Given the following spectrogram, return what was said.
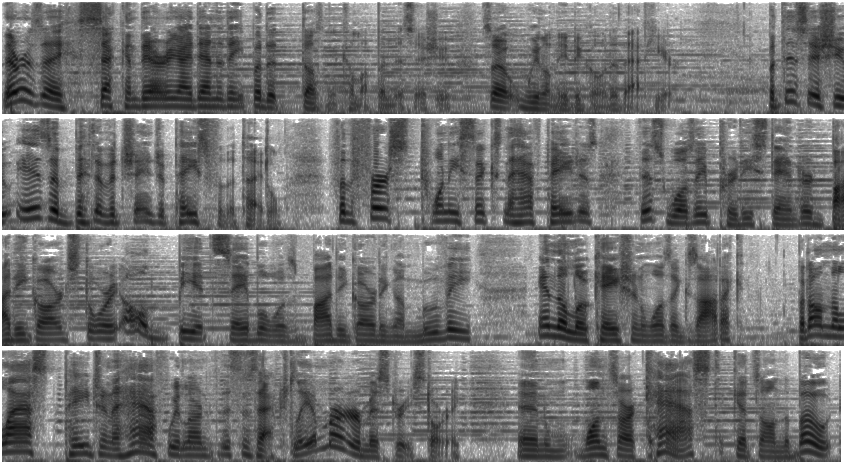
There is a secondary identity, but it doesn't come up in this issue, so we don't need to go into that here. But this issue is a bit of a change of pace for the title. For the first 26 and a half pages, this was a pretty standard bodyguard story, albeit Sable was bodyguarding a movie, and the location was exotic. But on the last page and a half, we learned that this is actually a murder mystery story. And once our cast gets on the boat,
